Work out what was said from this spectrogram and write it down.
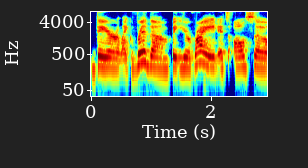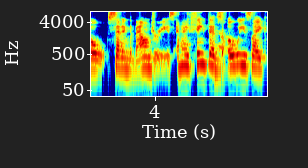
their like rhythm, but you're right. It's also setting the boundaries. And I think that's Yeah. always like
